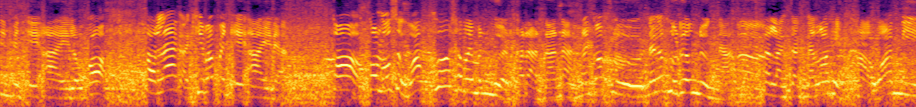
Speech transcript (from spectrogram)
ริง ๆ เป็น AI แล้วก็ตอนแรกอะคิดว่าเป็น AI เนี่ย หลังจากนั้นเราเห็นข่าวว่ามี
